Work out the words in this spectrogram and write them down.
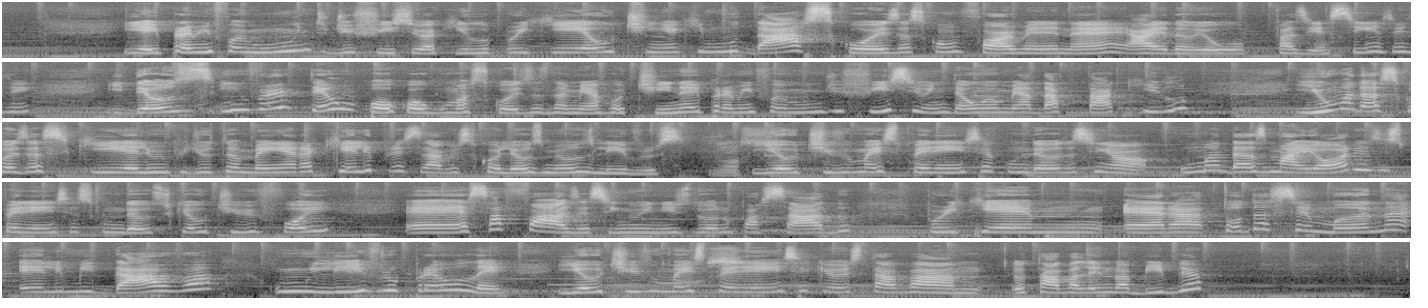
E aí pra mim foi muito difícil aquilo, porque eu tinha que mudar as coisas conforme, né? Ah, não, eu fazia assim, assim, assim. E Deus inverteu um pouco algumas coisas na minha rotina e pra mim foi muito difícil, então eu me adaptar àquilo. E uma das coisas que ele me pediu também era que ele precisava escolher os meus livros. Nossa. E eu tive uma experiência com Deus, assim, ó. Uma das maiores experiências com Deus que eu tive foi é, essa fase, assim, no início do ano passado. Porque hum, era toda semana ele me dava um livro pra eu ler. E eu tive uma experiência que eu estava. Eu estava lendo a Bíblia.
